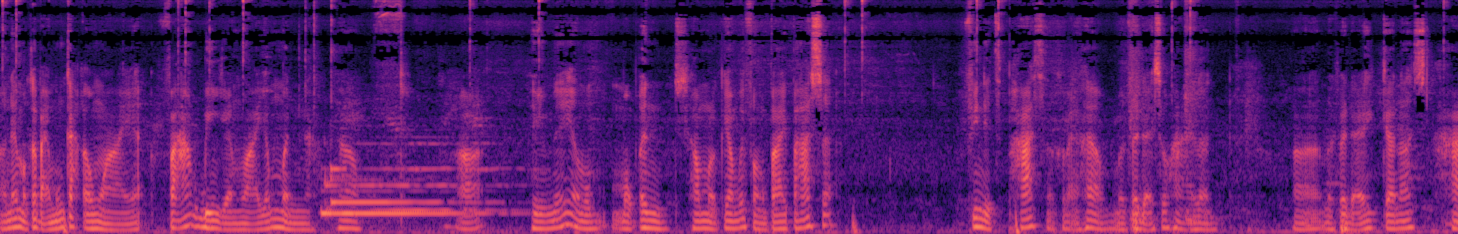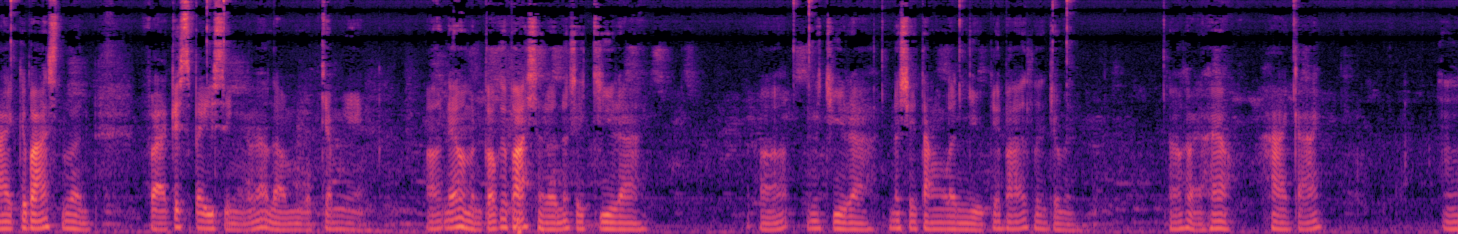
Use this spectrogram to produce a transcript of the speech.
Nếu mà các bạn muốn cắt ở ngoài á phá biên dạng ngoài giống mình nè thấy không? Đó. thì nếu là một, một in xong rồi trong cái phần bypass á finish pass các bạn thấy không? Mình phải để số 2 lên. À, mình phải để cho nó hai cái pass lên. Và cái spacing nó là 100 ngàn. Đó, nếu mà mình có cái pass lên nó sẽ chia ra. Đó, nó chia ra nó sẽ tăng lên nhiều cái pass lên cho mình. Đó các bạn thấy không? Hai cái. Ừ.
